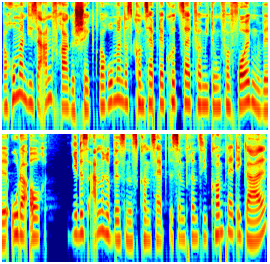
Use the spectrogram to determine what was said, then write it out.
warum man diese Anfrage schickt, warum man das Konzept der Kurzzeitvermietung verfolgen will oder auch jedes andere Business-Konzept ist im Prinzip komplett egal.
